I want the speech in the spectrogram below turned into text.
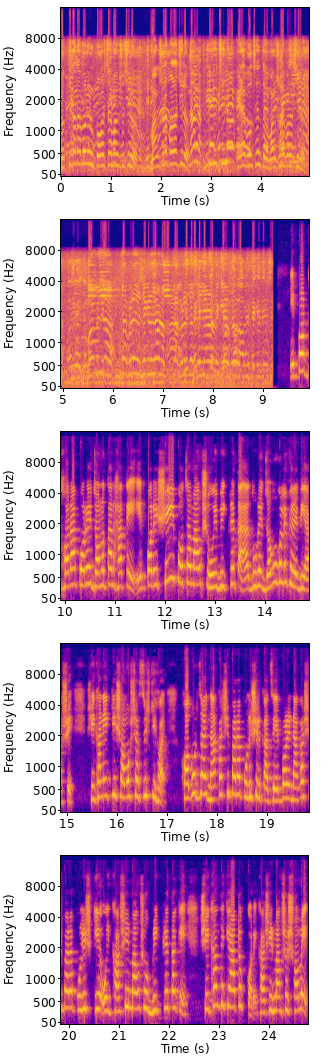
সত্যি কথা বলুন পচা মাংস ছিল। মাংসটা পচা ছিল? না না ফ্রিজে ছিল এরা বলছেন তো মাংসটা পচা ছিল। এরপর ধরা পড়ে জনতার হাতে। এরপরে সেই পচা মাংস ওই বিক্রেতা দূরে জঙ্গলে ফেলে দিয়ে আসে। সেখানে একটি সমস্যা সৃষ্টি হয়। খবর যায় নাকাশিপাড়া পুলিশের কাছে। এরপরে নাকাশিপাড়া পুলিশ গিয়ে ওই খাসির মাংস বিক্রেতাকে সেখান থেকে আটক করে। খাসির মাংস সমেত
